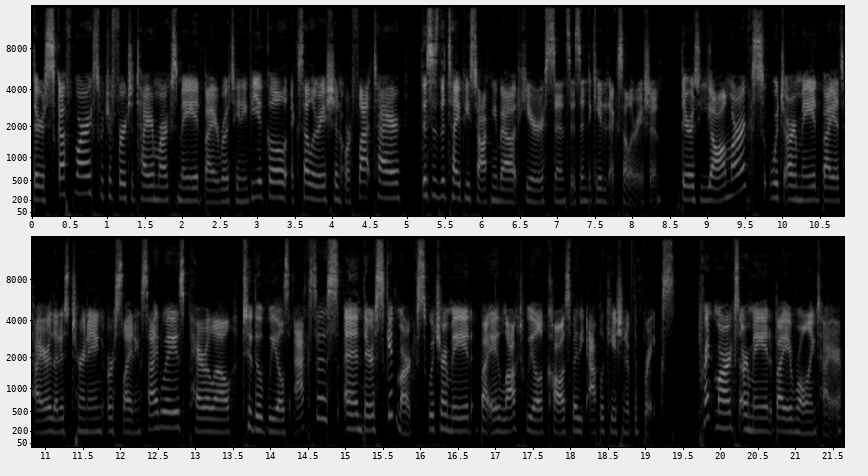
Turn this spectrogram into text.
There's scuff marks, which refer to tire marks made by a rotating vehicle, acceleration, or flat tire. This is the type he's talking about here since it's indicated acceleration. There's yaw marks, which are made by a tire that is turning or sliding sideways parallel to the wheel's axis. And there's skid marks, which are made by a locked wheel caused by the application of the brakes. Print marks are made by a rolling tire,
